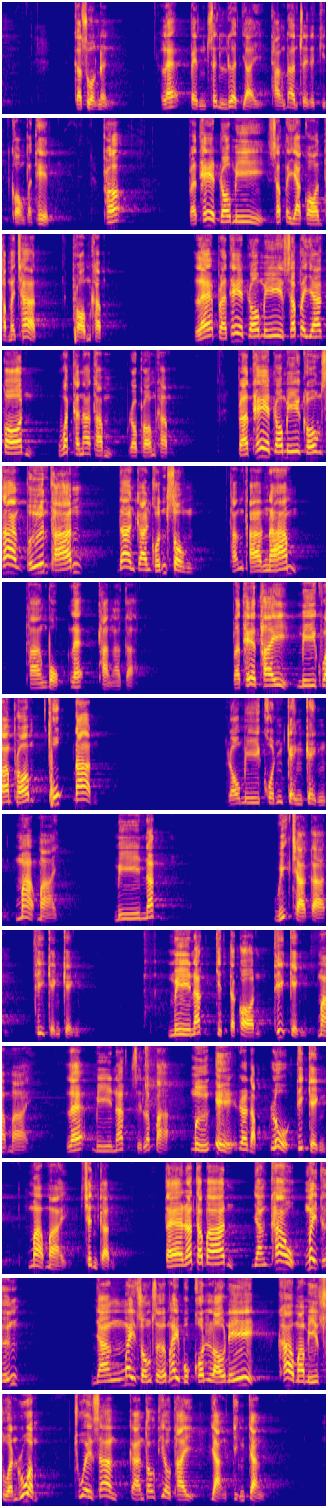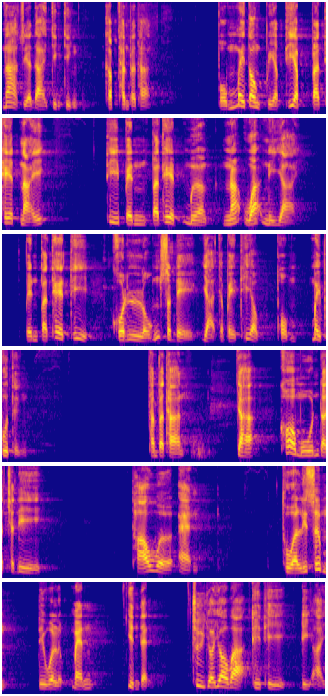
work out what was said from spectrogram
กระทรวงหนึ่ง และเป็นเส้นเลือดใหญ่ทางด้านเศรษฐกิจของประเทศ เพราะประเทศเรามีทรัพยากรธรรมชาติ พร้อมครับ และประเทศเรามีทรัพยากร วัฒนธรรมเราพร้อมครับ ประเทศเรามีโครงสร้างพื้นฐาน ด้านการขนส่ง ทั้งทางน้ำทางบกและทางอากาศ ประเทศไทยมีความพร้อมทุกด้าน เรามีคนเก่งๆมากมาย มีนักวิชาการที่เก่งๆ มีนักจิตรกรที่เก่งมากมาย และมีนักศิลปะมือเอกระดับโลกที่เก่งมากมายเช่นกัน แต่รัฐบาลยังเข้าไม่ถึง ยังไม่ส่งเสริมให้บุคคลเหล่านี้ เข้ามามีส่วนร่วม ช่วยสร้างการท่องเที่ยวไทยอย่างจริงจัง น่าเสียดายจริง ๆ ครับท่านประธาน ผมไม่ต้องเปรียบเทียบประเทศไหน ที่เป็นประเทศเมือง นวนิยาย เป็นประเทศที่คนหลงเสน่ห์อยากจะไปเที่ยว ผมไม่พูดถึง ท่านประธานจะข้อมูลดัชนี Tower and Tourism Development Index ชื่อย่อๆว่า TTDI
